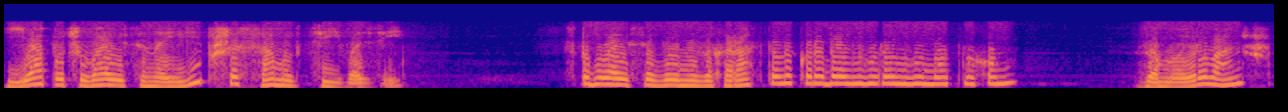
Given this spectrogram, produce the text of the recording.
Я почуваюся найліпше саме в цій вазі. Сподіваюся, ви не захарастили корабельного рингу мотлухом? За мною реванш.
